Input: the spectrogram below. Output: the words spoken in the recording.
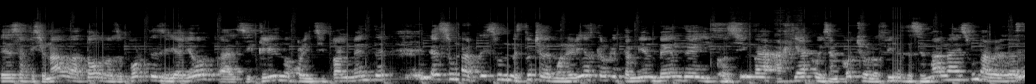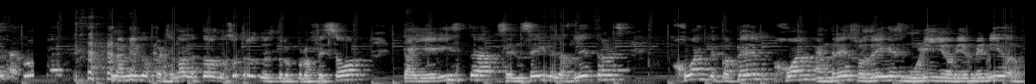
Es aficionado a todos los deportes, diría yo, al ciclismo principalmente. Es, una, es un estuche de monerías, creo que también vende y cocina ajiaco y sancocho los fines de semana. Es una verdadera. Un amigo personal de todos nosotros, nuestro profesor, tallerista, sensei de las letras, Juan de Papel, Juan Andrés Rodríguez Murillo. Bienvenido.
